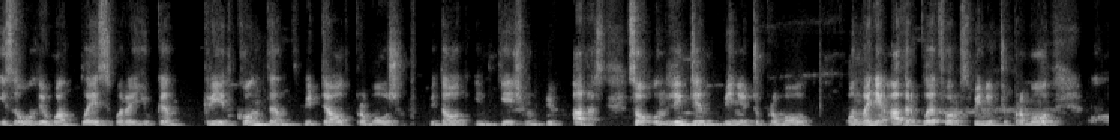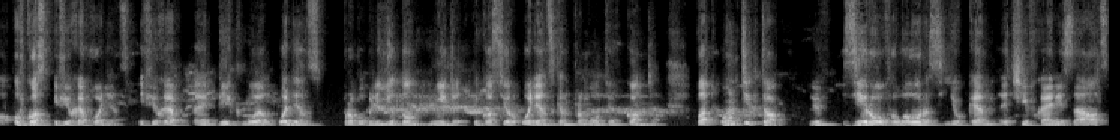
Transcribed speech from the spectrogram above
is only one place where you can create content without promotion, without engagement with others. So on LinkedIn, we need to promote. On many other platforms, we need to promote. Of course, if you have audience, if you have a big loyal audience, probably you don't need it because your audience can promote your content. But on TikTok, with zero followers you can achieve high results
